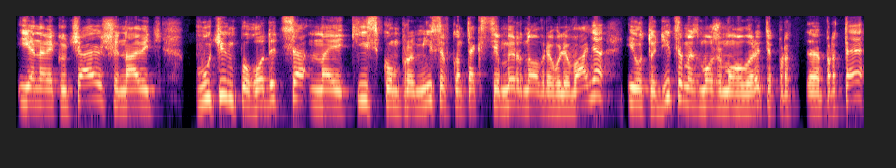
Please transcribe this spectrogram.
І я не виключаю, що навіть Путін погодиться на якісь компроміси в контексті мирного врегулювання, і от тоді це ми зможемо говорити про, про те,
